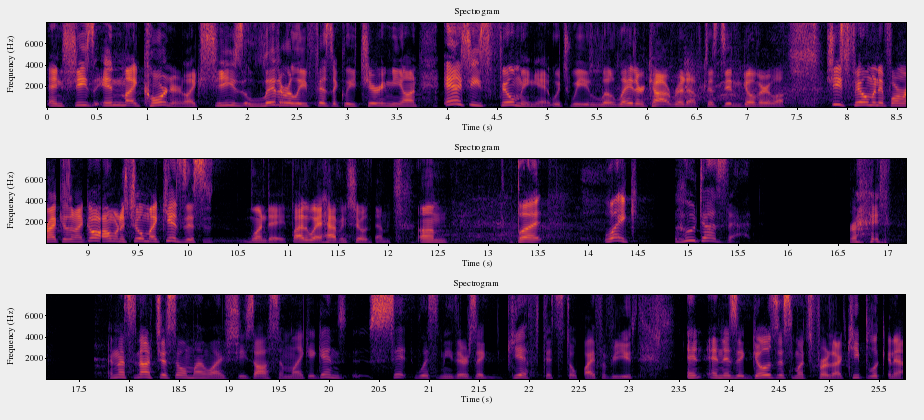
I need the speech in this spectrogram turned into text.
and she's in my corner. Like she's literally physically cheering me on. And she's filming it, which we later got rid of because didn't go very well. She's filming it for me, right? Because I'm like, oh, I want to show my kids this one day. By the way, I haven't showed them. Um, but like, who does that? Right? And that's not just, oh, my wife, she's awesome. Like, again, sit with me. There's a gift that's the wife of your youth. And, and as it goes this much further, I keep looking at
